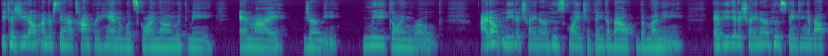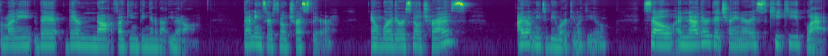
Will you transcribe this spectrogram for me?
because you don't understand or comprehend what's going on with me and my journey, me going rogue. I don't need a trainer who's going to think about the money. If you get a trainer who's thinking about the money, they're they're not fucking thinking about you at all. That means there's no trust there. And where there's no trust, I don't need to be working with you. So, another good trainer is Kiki Black.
